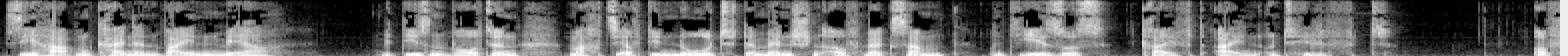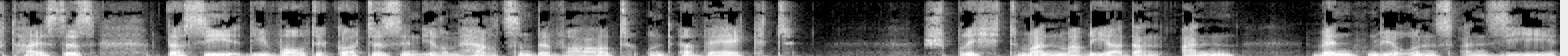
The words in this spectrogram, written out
Sie haben keinen Wein mehr, mit diesen Worten macht sie auf die Not der Menschen aufmerksam und Jesus greift ein und hilft. Oft heißt es, dass sie die Worte Gottes in ihrem Herzen bewahrt und erwägt. Spricht man Maria dann an, wenden wir uns an sie,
